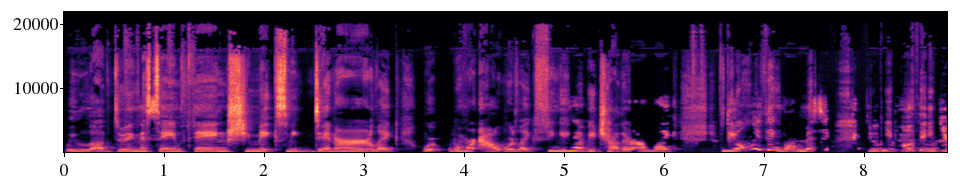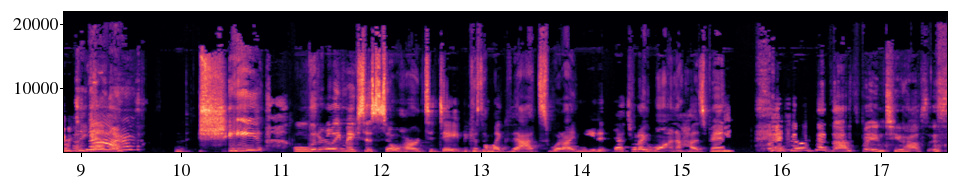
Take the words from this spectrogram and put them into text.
We love doing the same thing. She makes me dinner. Like we're when we're out, we're like thinking of each other. I'm like, the only thing we're missing Do people think you're together? she literally makes it so hard to date because I'm like, that's what I need. That's what I want in a husband. I feel like that's us, but in two houses.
